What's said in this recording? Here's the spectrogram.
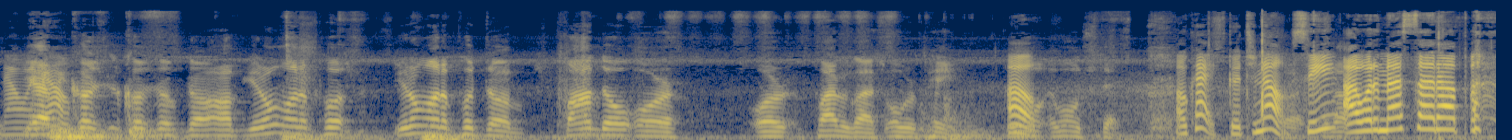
now I Yeah, know. because because the, the um, you don't want to put you don't want to put the bondo or or fiberglass over paint. It Oh. won't, it won't stick. Okay, good to know. Alright, See, so I would have messed that up.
